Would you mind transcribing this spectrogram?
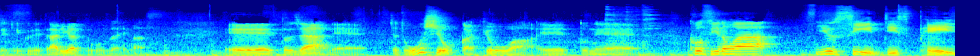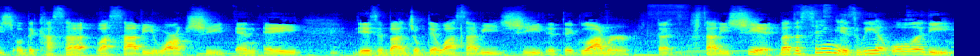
えてくれてありがとうございます。えー、っとじゃあねじゃあどうしようか今日は。えー、っとね Cause you know what? You see this page of the Kasa Wasabi worksheet and a there's a bunch of the Wasabi sheet at the grammar the study sheet but the thing is we already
